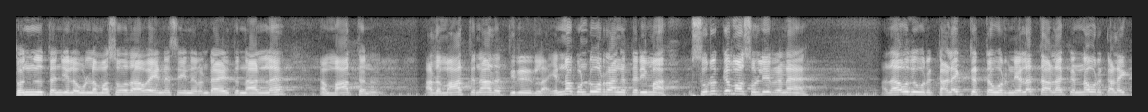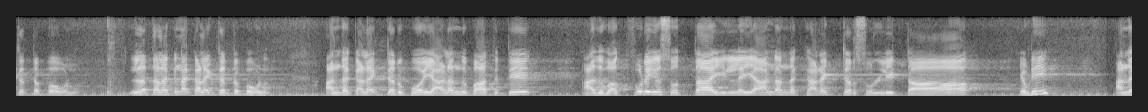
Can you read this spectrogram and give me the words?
தொண்ணூத்தஞ்சில் உள்ள மசோதாவை என்ன செய்யணும்? ரெண்டாயிரத்து நாலில் மாற்றணும் அதை மாற்றினா அதை திருடலாம். என்ன கொண்டு வர்றாங்க தெரியுமா? சுருக்கமாக சொல்லிடுறேனே. அதாவது ஒரு கலெக்டர்கிட்ட ஒரு நிலத்தை அளக்குன்னா ஒரு கலெக்டர்கிட்ட போகணும். நிலத்தை அளக்குன்னா கலெக்டர்கிட்ட போகணும். அந்த கலெக்டர் போய் அளந்து பார்த்துட்டு அது வக்ஃபுடைய சொத்தா இல்லையான்னு அந்த கலெக்டர் சொல்லிட்டா எப்படி? அந்த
